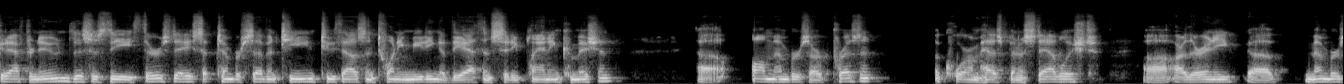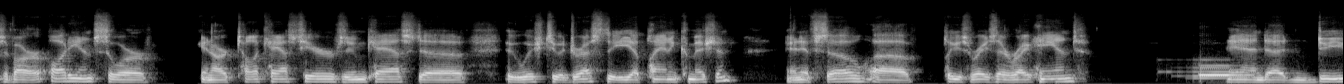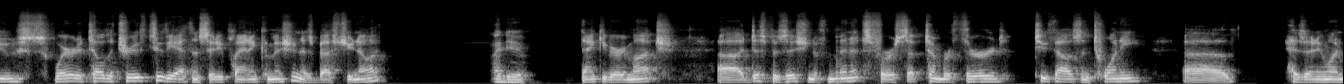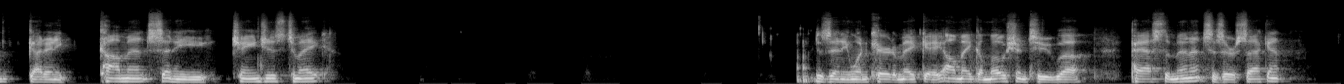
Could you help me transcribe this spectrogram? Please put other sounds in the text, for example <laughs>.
Good afternoon. This is the Thursday, September 17, 2020 meeting of the Athens City Planning Commission. Uh, all members are present. A quorum has been established. Uh, are there any uh, members of our audience or in our telecast here, Zoomcast, uh, who wish to address the uh, Planning Commission? And if so, uh, please raise their right hand. And uh, do you swear to tell the truth to the Athens City Planning Commission as best you know it? I do. Thank you very much. Uh, disposition of minutes for September 3rd, 2020. Uh, has anyone got any comments, any changes to make? Does anyone care to make a? I'll make a motion to uh, pass the minutes. Is there a second?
